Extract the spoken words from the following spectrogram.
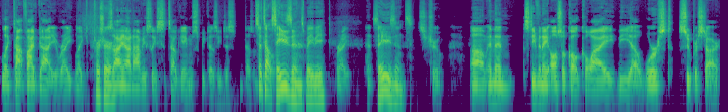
like top five guy, right? Like for sure. Zion obviously sits out games because he just doesn't sits out seasons, baby. Right. seasons. It's true. Um, and then Stephen A. also called Kawhi the uh, worst superstar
